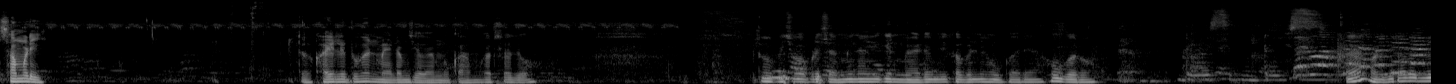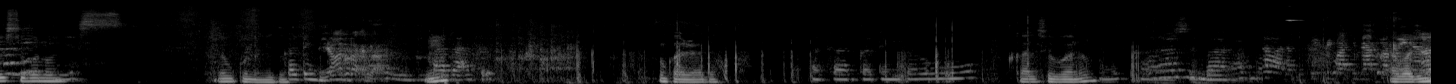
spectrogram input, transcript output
સમડી તો ખાઈ લીધું હોય ને મેડમ જે એમનું કામ કરશો જો. તો પીછું આપણે જમીન આવી ગઈ ને મેડમ જે ખબર નહીં શું કરે. શું કરો? હે અડધી રાતે ડ્રેસ સીવવાનો એવું કોને કીધું યાદ રાખના. શું કરે રાતે? અત્યારે કટિંગ કરું. કાલ સીવવાનું અને કાલ બાર આ બાજુ ને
